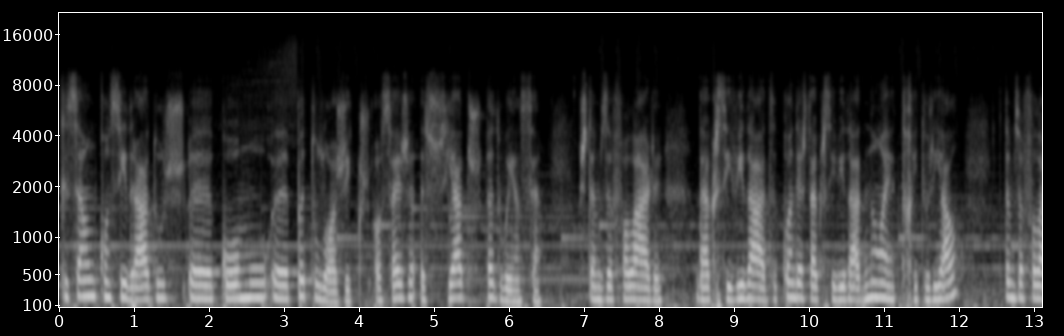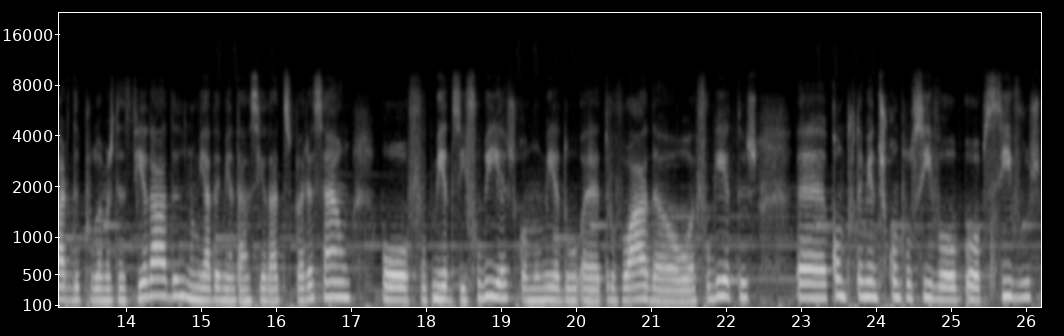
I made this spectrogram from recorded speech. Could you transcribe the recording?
que são considerados uh, como uh, patológicos, ou seja, associados à doença. Estamos a falar da agressividade quando esta agressividade não é territorial. Estamos a falar de problemas de ansiedade, nomeadamente a ansiedade de separação, ou medos e fobias, como o medo a trovoada ou a foguetes, uh, comportamentos compulsivos ou obsessivos.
